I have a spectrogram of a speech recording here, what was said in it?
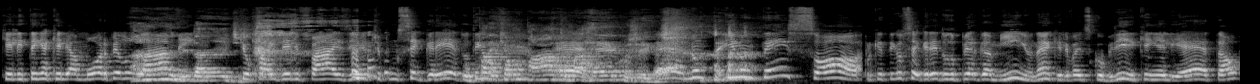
que ele tem aquele amor pelo Ah, lamen verdade. que o pai dele faz, e é tipo um segredo. O Tem pai um- que é um pato, É. um marreco, gente. É, não tem- e não tem só, porque tem o segredo do pergaminho, né, que ele vai descobrir quem ele é e tal,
